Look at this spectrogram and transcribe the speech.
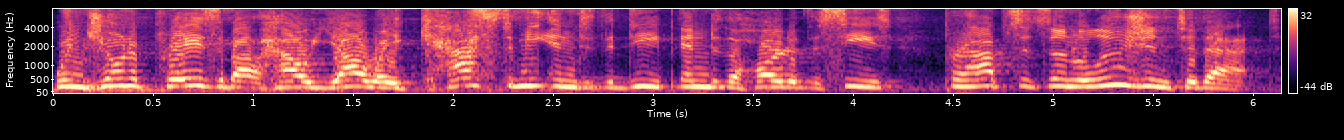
when Jonah prays about how Yahweh cast me into the deep, into the heart of the seas, perhaps it's an allusion to that,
